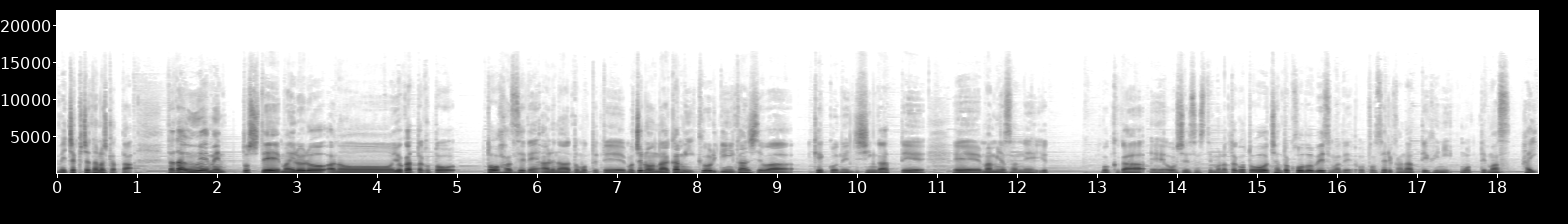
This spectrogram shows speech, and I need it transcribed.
めちゃくちゃ楽しかった。ただ運営面としていろいろあの良かったことと反省点あるなと思っててもちろん中身クオリティに関しては結構ね自信があって、えーまあ皆さんね僕が、えーお教えさせてもらったことをちゃんと行動ベースまで落とせるかなっていうふうに思ってます。はい。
